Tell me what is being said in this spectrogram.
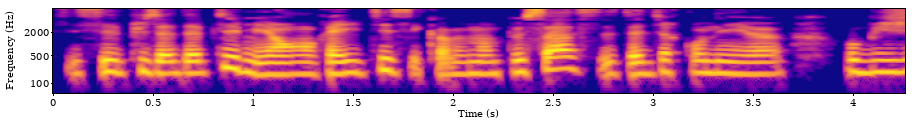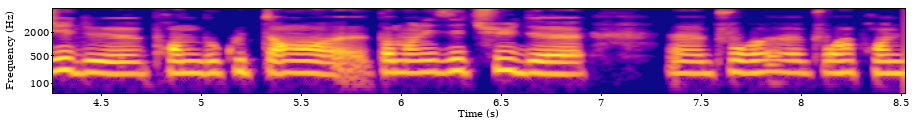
si c'est plus adapté, mais en réalité c'est quand même un peu ça. C'est-à-dire qu'on est, euh, obligé de prendre beaucoup de temps pendant les études pour apprendre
